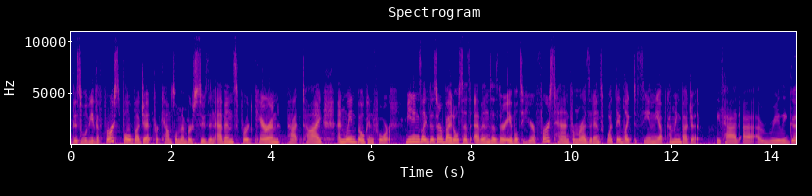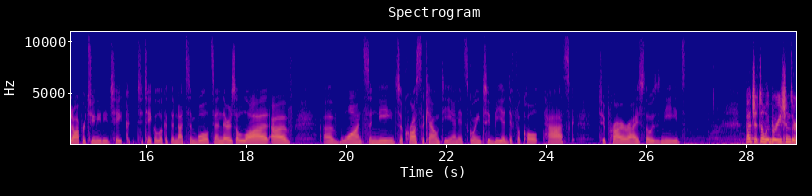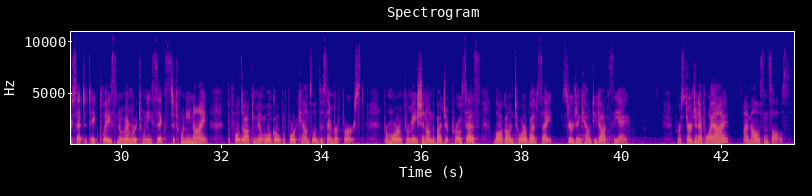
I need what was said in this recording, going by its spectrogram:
This will be the first full budget for council members Susan Evans, Ferd Caron, Pat Tighe, and Wayne Bokenfohr. Meetings like this are vital, says Evans, as they're able to hear firsthand from residents what they'd like to see in the upcoming budget. We've had a, a, really good opportunity to take to take a look at the nuts and bolts, and there's a lot of of wants and needs across the county, and it's going to be a difficult task to prioritize those needs. Budget deliberations are set to take place November 26 to 29. The full document will go before Council December 1st. For more information on the budget process, log on to our website, sturgeoncounty.ca. For Sturgeon FYI, I'm Allison Sauls.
